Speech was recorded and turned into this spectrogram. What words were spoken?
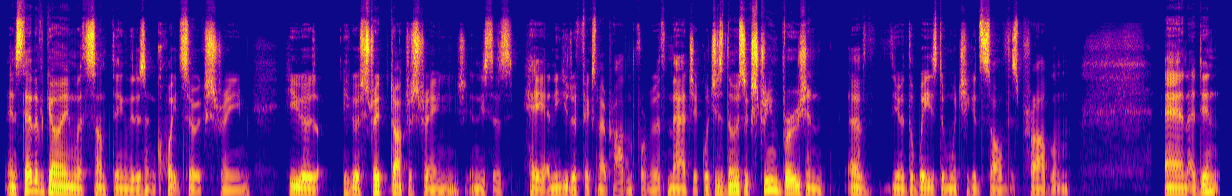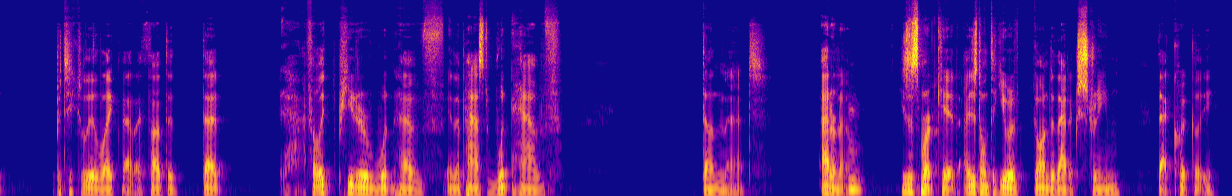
Instead of going with something that isn't quite so extreme, he goes he goes straight to Doctor Strange and he says, "Hey, I need you to fix my problem for me with magic," which is the most extreme version of you know the ways in which he could solve this problem. And I didn't particularly like that. I thought that that I felt like Peter wouldn't have in the past wouldn't have done that. I don't know. Mm. He's a smart kid. I just don't think he would have gone to that extreme that quickly.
